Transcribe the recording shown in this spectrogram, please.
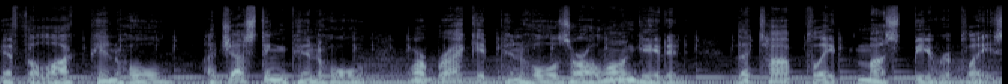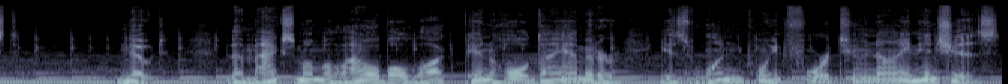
If the lock pinhole, adjusting pinhole, or bracket pinholes are elongated, the top plate must be replaced. Note, the maximum allowable lock pinhole diameter is 1.429 inches.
